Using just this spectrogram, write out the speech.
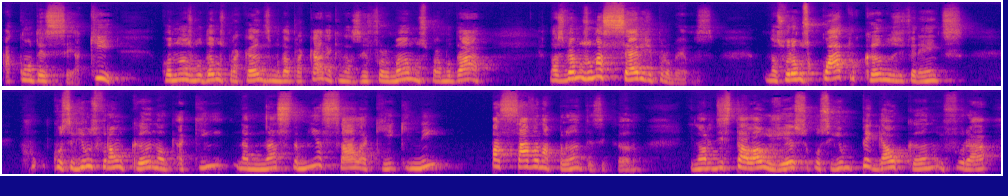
acontecer. Aqui, quando nós mudamos para cá, antes de mudar para cá, né, que nós reformamos para mudar, nós tivemos uma série de problemas. Nós furamos quatro canos diferentes, conseguimos furar um cano aqui na, na, na minha sala aqui, que nem passava na planta esse cano. E na hora de instalar o gesso, conseguimos pegar o cano e furar,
